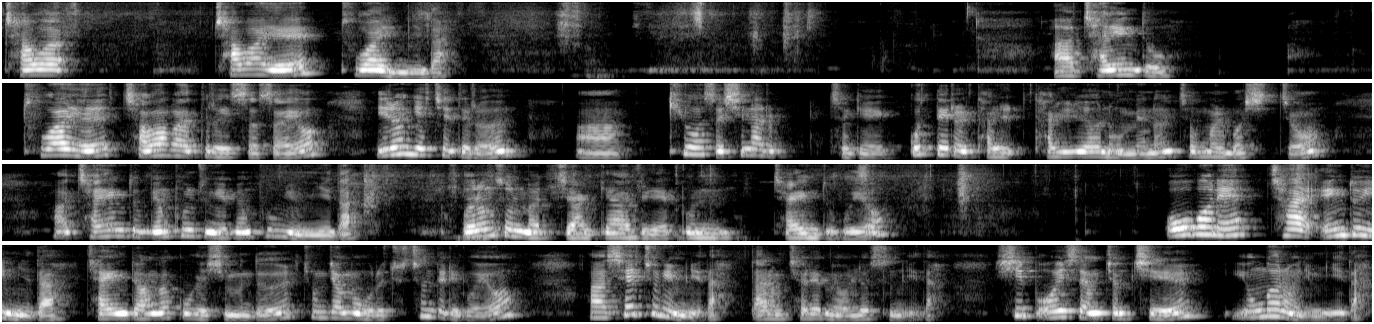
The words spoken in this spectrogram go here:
자와, 자와의 두화입니다. 아, 자앵두. 두화에 자화가 들어있어서요. 이런 개체들은 아, 키워서 신화를 저기 꽃대를 달, 달려놓으면 정말 멋있죠. 아, 자행도 명품 중에 명품입니다. 원앙손 맞지 않게 아주 예쁜 자행두고요. 5번에 자앵두입니다. 자앵두 안 갖고 계신 분들 종자목으로 추천드리고요. 아, 세축입니다. 나름 저렴에 올렸습니다. 15에서 0.7, 6만원입니다.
